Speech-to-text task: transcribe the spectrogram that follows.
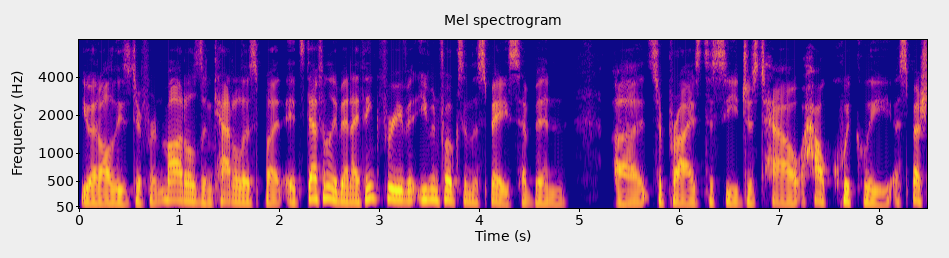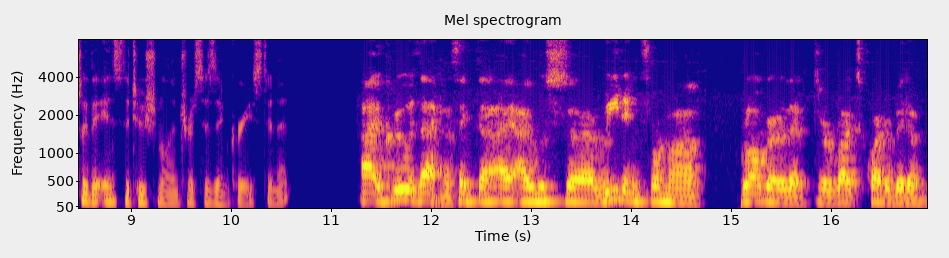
you had all these different models and catalysts. But it's definitely been, I think, for even even folks in the space have been uh, surprised to see just how how quickly, especially the institutional interest, has increased in it. I agree with that. I think that I, I was uh, reading from a blogger that uh, writes quite a bit of,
